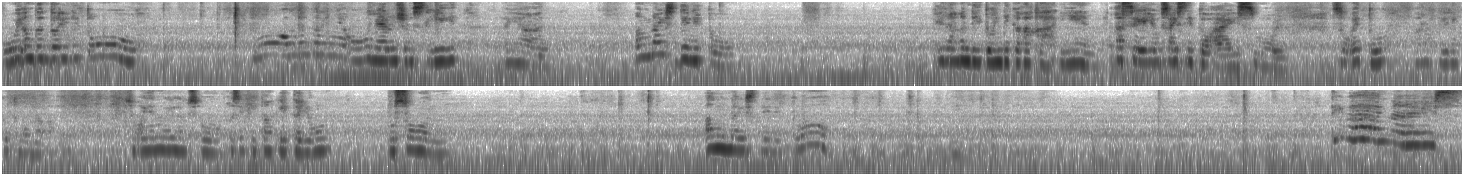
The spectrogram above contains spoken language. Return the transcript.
Uy, ang ganda rin ito. Oh, ang ganda rin niya. Oh, meron siyang slit. Ayan. Ang nice din ito kailangan dito hindi ka kakain. Kasi yung size nito ay small. So ito, parang feeling ko tumaba ako. So ayan mo yung so, kasi kitang kita yung puson. Ang nice din ito. Diba? Ang nice.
